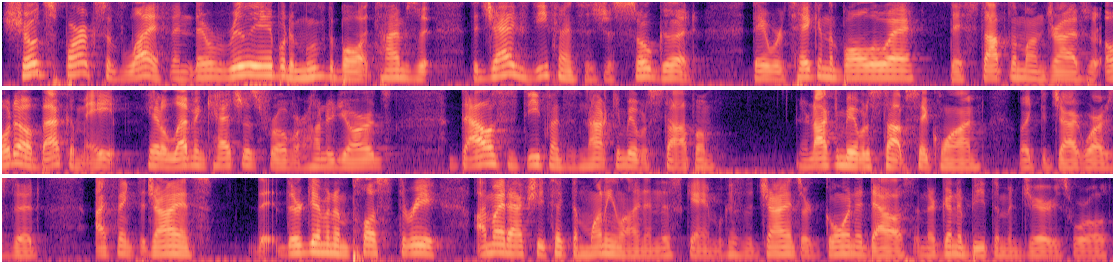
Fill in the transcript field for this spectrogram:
showed sparks of life, and they were really able to move the ball at times. But the Jags' defense is just so good. They were taking the ball away. They stopped them on drives. But Odell Beckham ate. He had 11 catches for over 100 yards. Dallas's defense is not going to be able to stop him. They're not going to be able to stop Saquon like the Jaguars did. I think the Giants, they're giving him plus three. I might actually take the money line in this game because the Giants are going to Dallas and they're going to beat them in Jerry's World.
